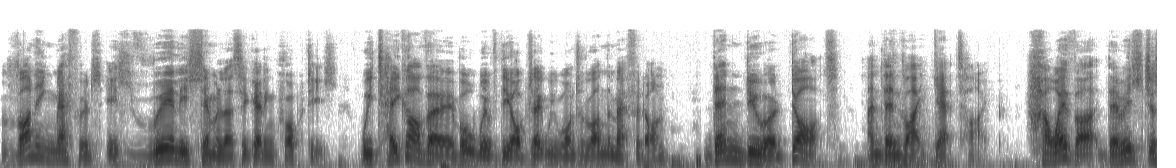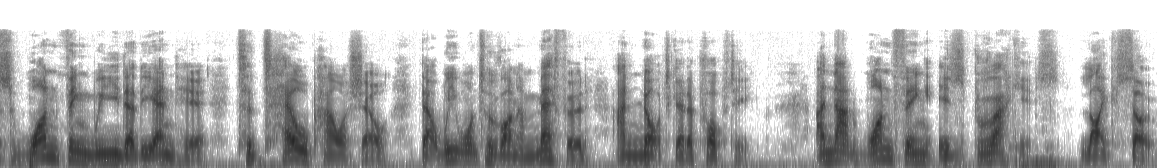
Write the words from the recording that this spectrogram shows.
running methods is really similar to getting properties. We take our variable with the object we want to run the method on, then do a dot, and then write getType. However, there is just one thing we need at the end here to tell PowerShell that we want to run a method and not get a property. And that one thing is brackets, like so.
